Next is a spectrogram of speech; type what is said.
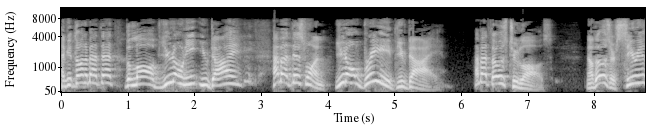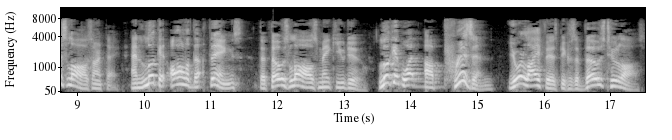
Have you thought about that? The law of you don't eat, you die? How about this one? You don't breathe, you die. How about those two laws? Now those are serious laws, aren't they? And look at all of the things that those laws make you do. Look at what a prison your life is because of those two laws.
